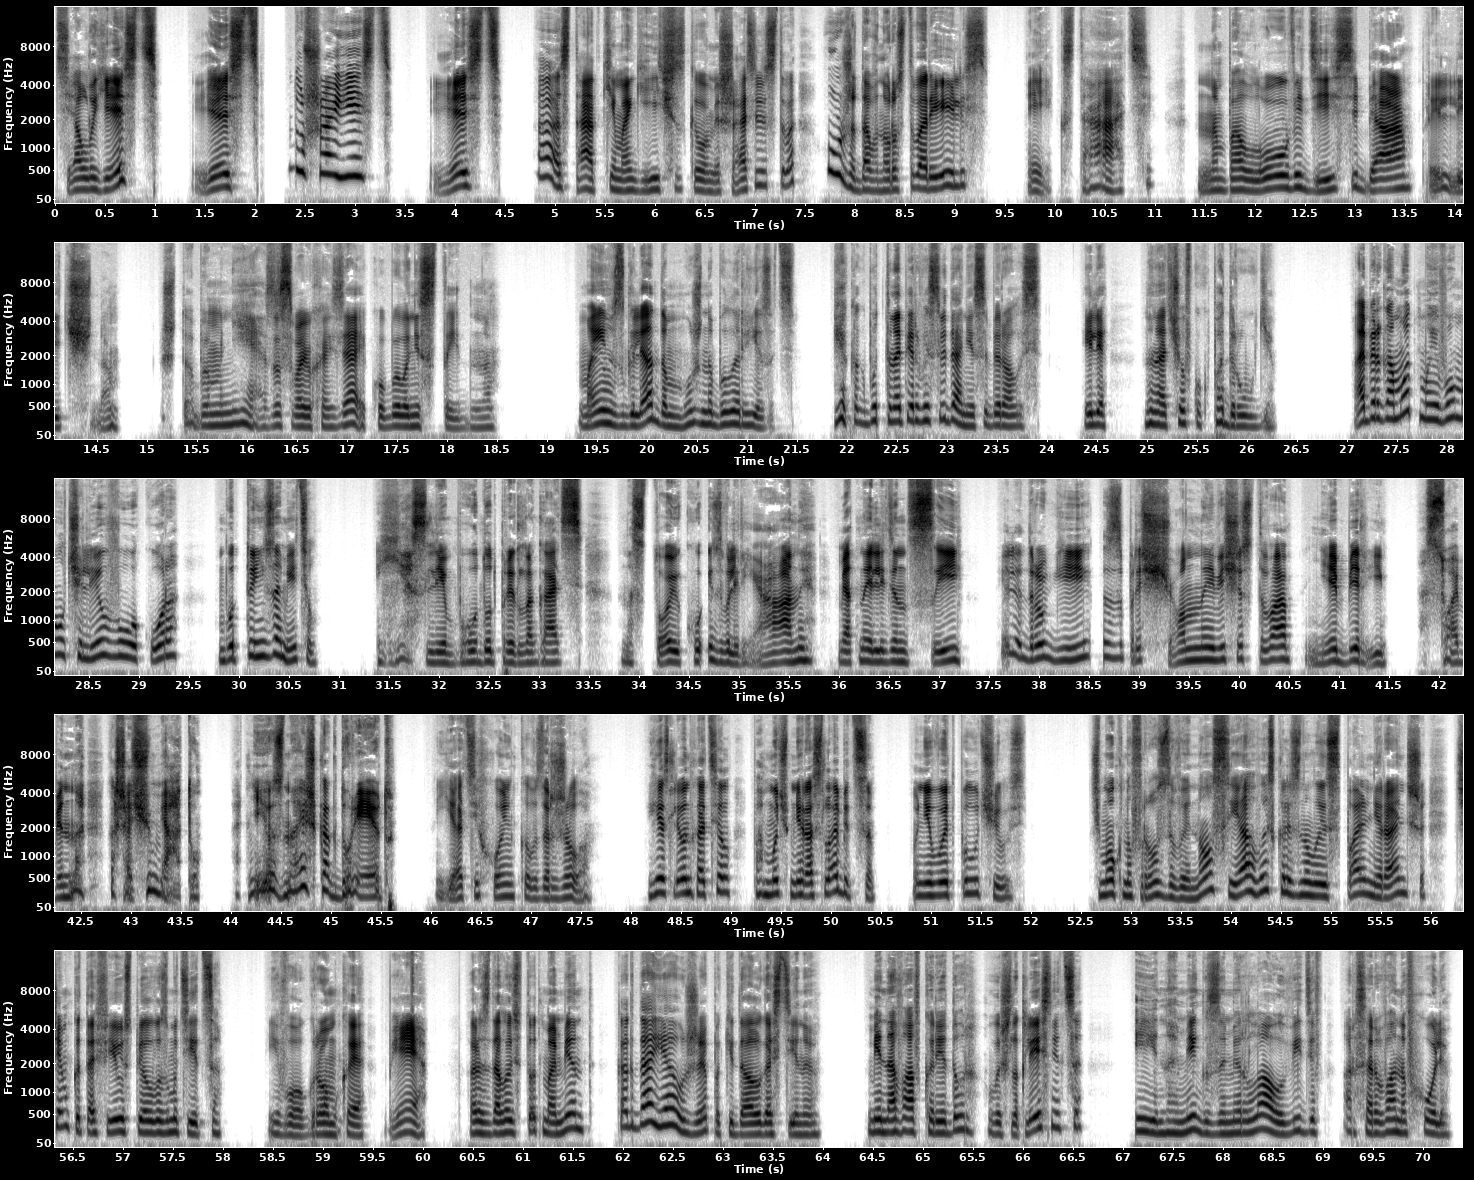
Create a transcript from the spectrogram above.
Тело есть? Есть. Душа есть? Есть. А остатки магического вмешательства уже давно растворились. И, кстати, на балу веди себя прилично. чтобы мне за свою хозяйку было не стыдно. Моим взглядом можно было резать. Я как будто на первое свидание собиралась. Или на ночевку к подруге. А бергамот моего молчаливого укора будто не заметил. Если будут предлагать настойку из валерианы, мятные леденцы или другие запрещенные вещества, не бери. Особенно кошачью мяту. От нее знаешь, как дуреют. Я тихонько взоржала. Если он хотел помочь мне расслабиться, у него это получилось. Чмокнув розовый нос, я выскользнула из спальни раньше, чем Котофей успел возмутиться. Его громкое «бе» раздалось в тот момент, когда я уже покидала гостиную. Миновав коридор, вышла к лестнице и на миг замерла, увидев Арсарвана в холле.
